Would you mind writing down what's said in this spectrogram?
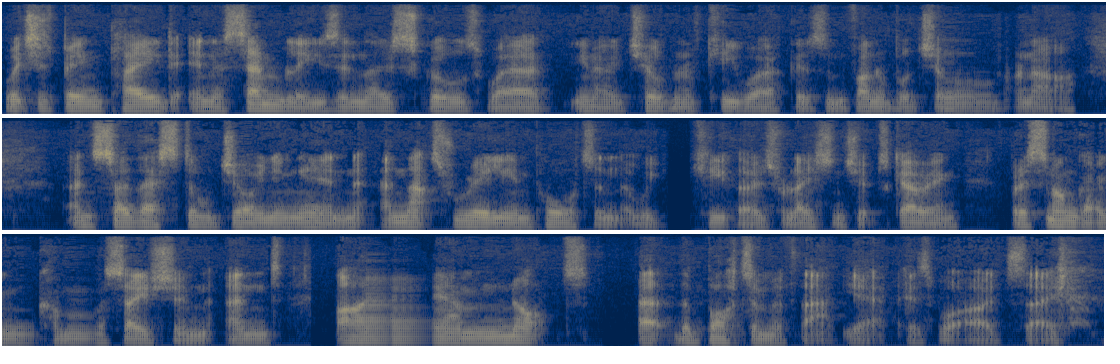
which is being played in assemblies in those schools where you know children of key workers and vulnerable children are and so they're still joining in and that's really important that we keep those relationships going. But it's an ongoing conversation and i am not at the bottom of that yet is what i'd say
